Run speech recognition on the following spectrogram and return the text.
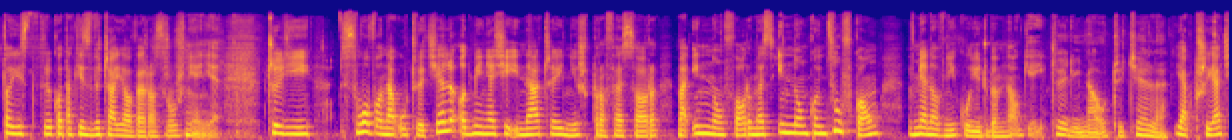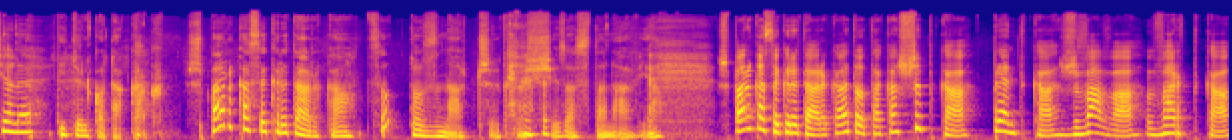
to jest tylko takie zwyczajowe rozróżnienie. Czyli słowo nauczyciel odmienia się inaczej niż profesor. Ma inną formę, z inną końcówką w mianowniku liczby mnogiej. Czyli nauczyciele. Jak przyjaciele. I tylko tak. Tak. Szparka sekretarka. Co to znaczy? Ktoś się zastanawia. Szparka sekretarka to taka szybka, prędka, żwawa, wartka,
